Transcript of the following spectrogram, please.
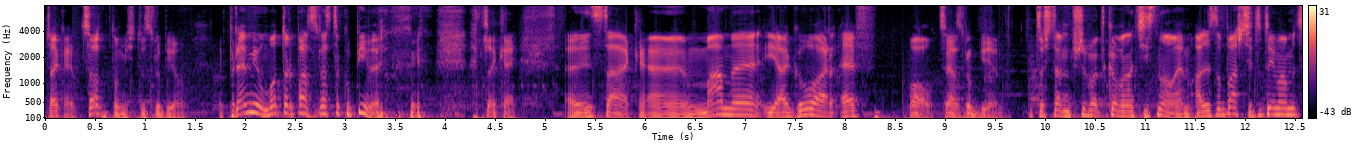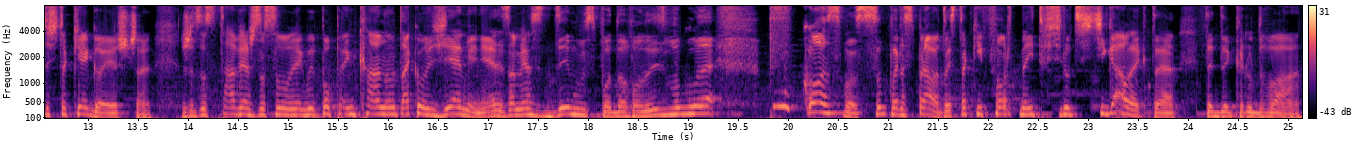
czekaj, co to mi się tu zrobiło? Premium Motor Pass, zaraz to kupimy. czekaj. E, więc tak, e, mamy Jaguar F. Wow, co ja zrobiłem? Coś tam przypadkowo nacisnąłem, ale zobaczcie, tutaj mamy coś takiego jeszcze, że zostawiasz za sobą jakby popękaną taką ziemię, nie? Zamiast dymu spodową, to jest w ogóle pff, kosmos, super sprawa, to jest taki Fortnite wśród ścigałek te, te Dekru 2,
